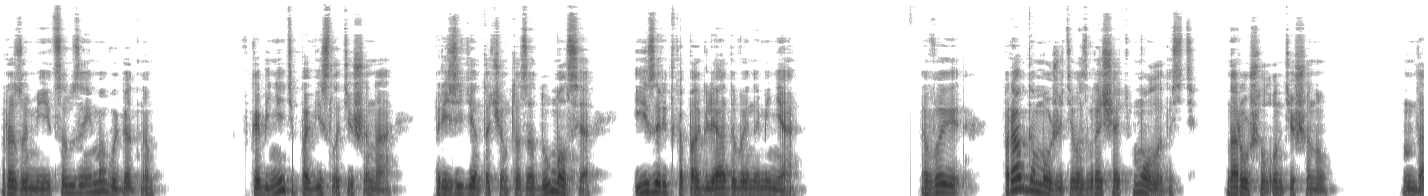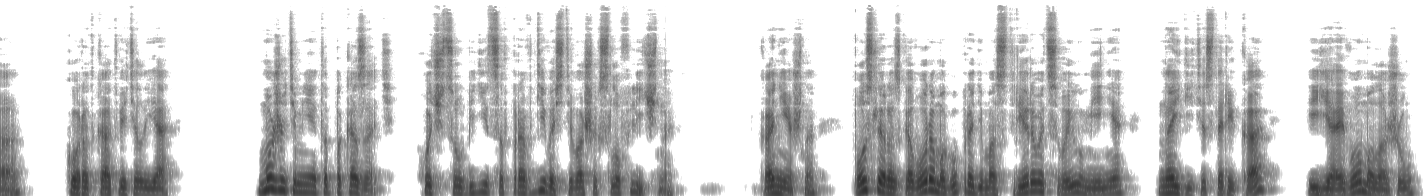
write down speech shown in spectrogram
разумеется, взаимовыгодном. В кабинете повисла тишина. Президент о чем-то задумался, изредка поглядывая на меня. «Вы правда можете возвращать молодость?» – нарушил он тишину. «Да», – коротко ответил я. «Можете мне это показать? Хочется убедиться в правдивости ваших слов лично». «Конечно. После разговора могу продемонстрировать свои умения. Найдите старика, и я его омоложу».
